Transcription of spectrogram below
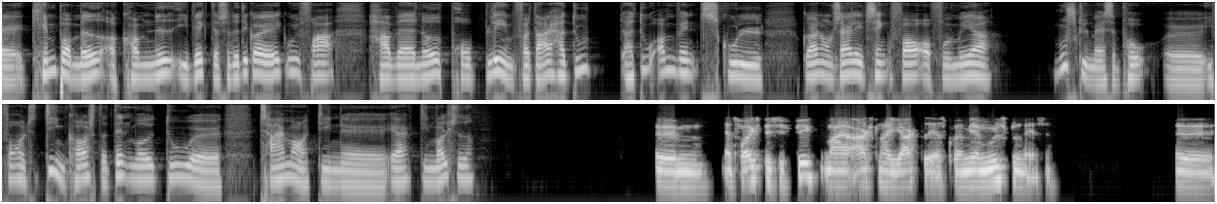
øh, kæmper med at komme ned i vægt og så videre, det går jeg ikke ud fra, har været noget problem for dig. Har du har du omvendt skulle gøre nogle særlige ting for at få mere muskelmasse på øh, i forhold til din kost og den måde, du øh, timer din, øh, ja, din måltider? Øhm, jeg tror ikke specifikt, mig og Axel har jagtet, at jeg skulle have mere muskelmasse. Øh,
